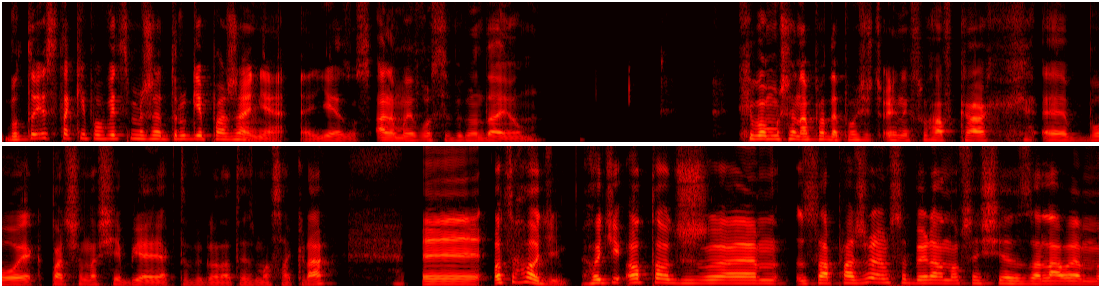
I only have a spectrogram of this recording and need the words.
bo to jest takie powiedzmy, że drugie parzenie. E, Jezus, ale moje włosy wyglądają. Chyba muszę naprawdę pomyśleć o innych słuchawkach, e, bo jak patrzę na siebie, jak to wygląda, to jest masakra. E, o co chodzi? Chodzi o to, że zaparzyłem sobie rano, w sensie zalałem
